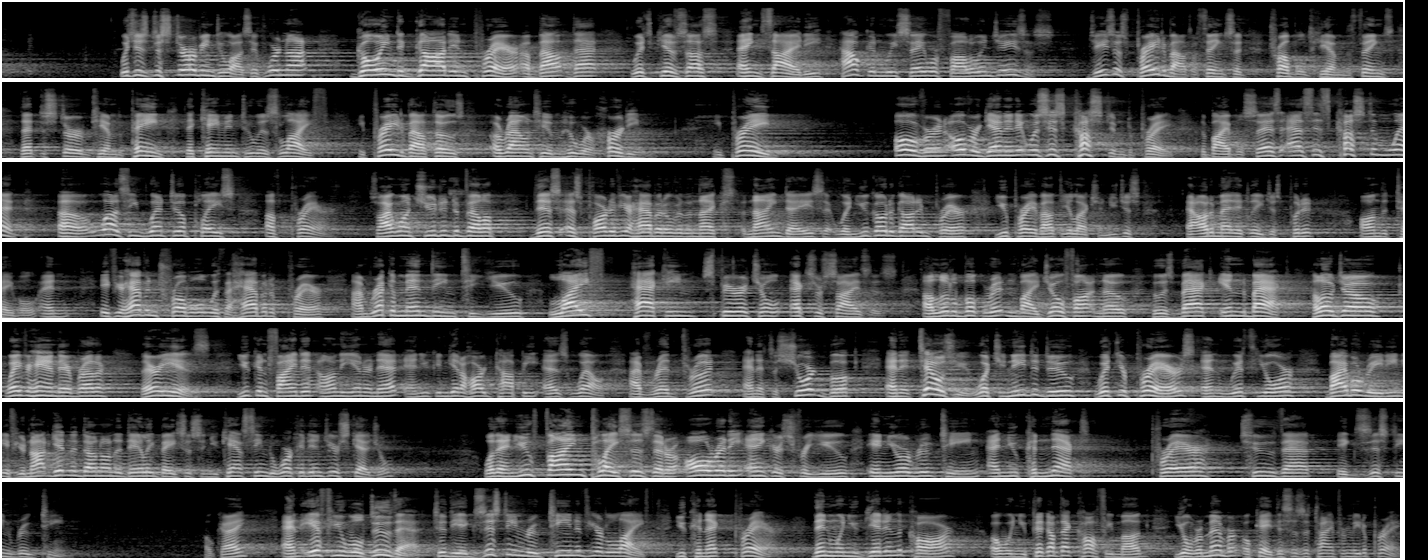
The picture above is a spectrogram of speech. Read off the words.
which is disturbing to us, if we're not going to God in prayer about that which gives us anxiety, how can we say we're following Jesus? Jesus prayed about the things that troubled him, the things that disturbed him, the pain that came into his life. He prayed about those around him who were hurting. He prayed over and over again, and it was his custom to pray, the Bible says. As his custom went, uh, was, he went to a place of prayer. So I want you to develop this as part of your habit over the next nine days that when you go to God in prayer, you pray about the election. You just automatically just put it on the table. And if you're having trouble with the habit of prayer, I'm recommending to you life hacking spiritual exercises. A little book written by Joe Fontenot, who is back in the back. Hello, Joe. Wave your hand there, brother. There he is. You can find it on the internet and you can get a hard copy as well. I've read through it and it's a short book and it tells you what you need to do with your prayers and with your Bible reading if you're not getting it done on a daily basis and you can't seem to work it into your schedule. Well, then you find places that are already anchors for you in your routine and you connect prayer to that existing routine. Okay? And if you will do that to the existing routine of your life, you connect prayer. Then when you get in the car or when you pick up that coffee mug, you'll remember, okay, this is a time for me to pray.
